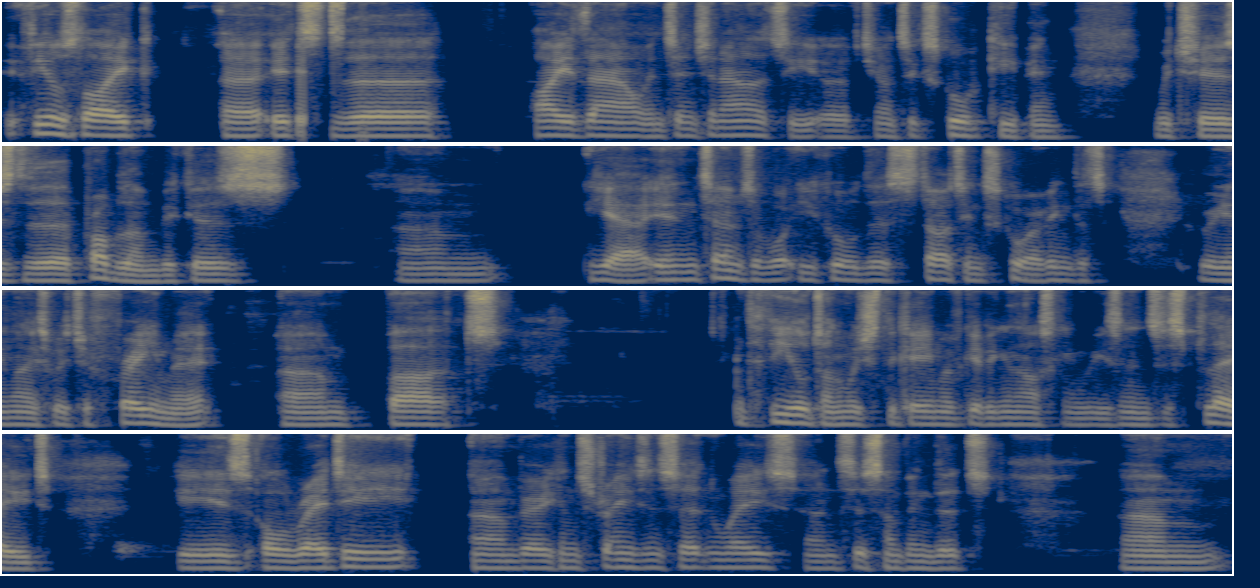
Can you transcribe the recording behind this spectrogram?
it feels like uh, it's the I thou intentionality of deontic scorekeeping, which is the problem because, um, yeah, in terms of what you call the starting score, I think that's a really nice way to frame it. Um, but the field on which the game of giving and asking reasons is played is already um, very constrained in certain ways. And this is something that um,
